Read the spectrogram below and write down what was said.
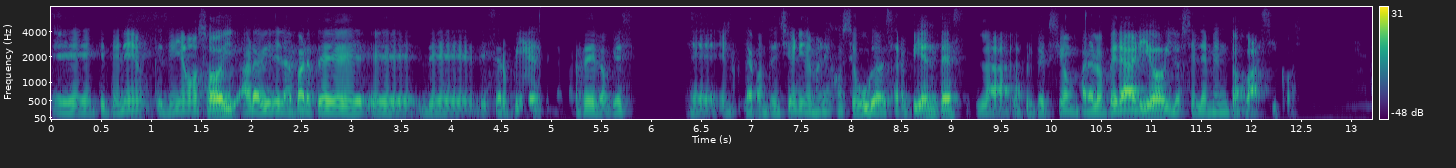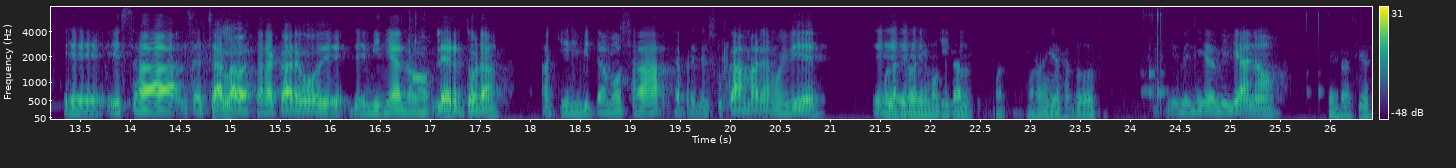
que, teníamos hoy, ahora viene la parte de, de serpientes, la parte de lo que es eh, la contención y el manejo seguro de serpientes, la, protección para el operario y los elementos básicos. Eh, esa, charla va a estar a cargo de, Emiliano Lertora, a quien invitamos a, se aprendió su cámara, muy bien. Hola eh, Jerónimo, ¿qué tal? buenos días a todos. Bienvenido Emiliano. Gracias.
